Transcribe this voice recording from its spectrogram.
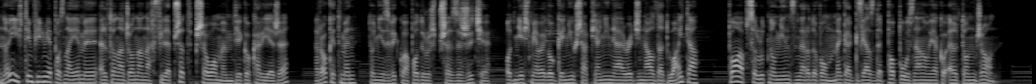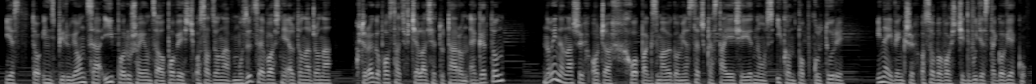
No i w tym filmie poznajemy Eltona Johna na chwilę przed przełomem w jego karierze, Rocketman to niezwykła podróż przez życie od nieśmiałego geniusza pianina Reginalda Dwighta po absolutną międzynarodową megagwiazdę popu znaną jako Elton John. Jest to inspirująca i poruszająca opowieść osadzona w muzyce właśnie Eltona Johna, którego postać wciela się tu Taron Egerton, no i na naszych oczach chłopak z małego miasteczka staje się jedną z ikon popkultury i największych osobowości XX wieku.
